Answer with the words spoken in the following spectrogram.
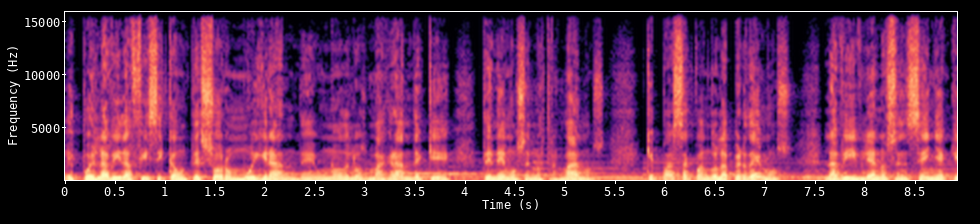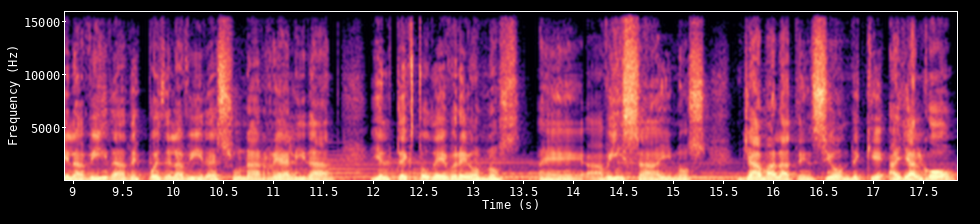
Es pues la vida física un tesoro muy grande, uno de los más grandes que tenemos en nuestras manos. ¿Qué pasa cuando la perdemos? La Biblia nos enseña que la vida después de la vida es una realidad y el texto de Hebreos nos eh, avisa y nos llama la atención de que hay algo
